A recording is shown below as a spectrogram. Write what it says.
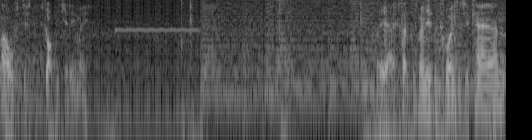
Oh, just got to be kidding me. So yeah, collect as many of the coins as you can.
